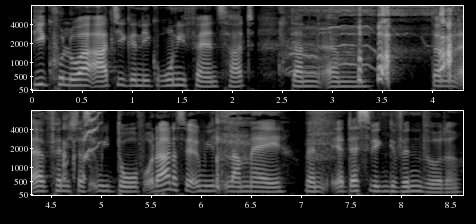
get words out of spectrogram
bicolorartige Negroni-Fans hat, dann, ähm, dann äh, fände ich das irgendwie doof, oder? Das wäre irgendwie LaMay, wenn er deswegen gewinnen würde.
